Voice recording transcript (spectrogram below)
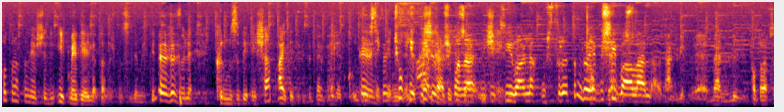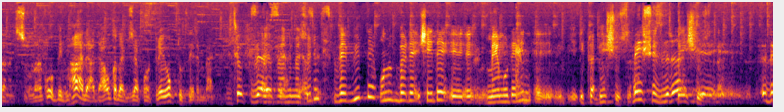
fotoğrafını yaşadı. İlk medyayla tanışması demek değil mi? Böyle kırmızı bir eşarp Aytepe gibi böyle Evet, çok yakışırmış bana. güzel bir şey. Yuvarlakmış suratım. Böyle Çok bir şey bağlarlar. Yani e, ben bir fotoğraf sanatçısı olarak o benim hala daha o kadar güzel portre yoktur derim ben. Çok güzel Efendime siyah söyleyeyim. Ve bir de onun böyle şeyde e, e, memurenin e, ikra 500 lira. 500 lira, 500 lira. e, ödül,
